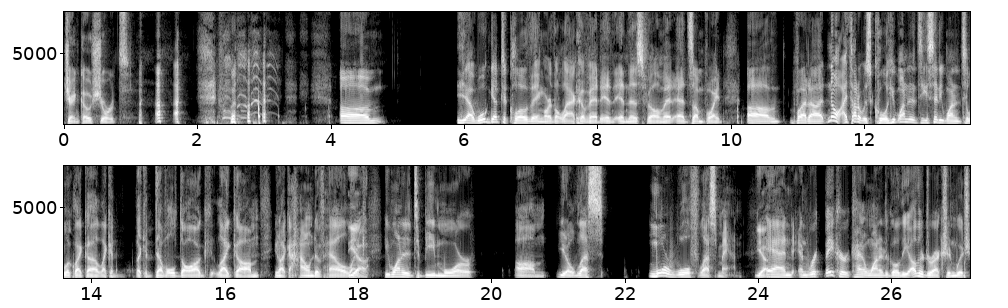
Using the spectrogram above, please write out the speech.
JNCO shorts. Um, yeah, we'll get to clothing or the lack of it in, in this film at, at some point. Um, but uh, no, I thought it was cool. He wanted it, he said he wanted to look like a like a like a devil dog, like um, you know, like a hound of hell. Like, Yeah. he wanted it to be more, um, you know, less more wolf, less man. Yeah, And and Rick Baker kind of wanted to go the other direction. Which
